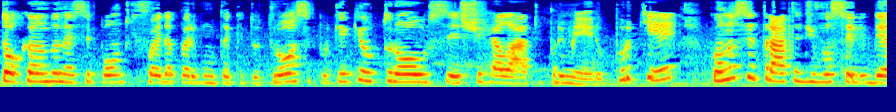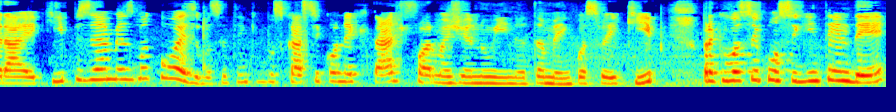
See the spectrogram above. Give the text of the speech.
tocando nesse ponto que foi da pergunta que tu trouxe, por que, que eu trouxe este relato primeiro? Porque quando se trata de você liderar equipes é a mesma coisa. Você tem que buscar se conectar de forma genuína também com a sua equipe, para que você consiga entender,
